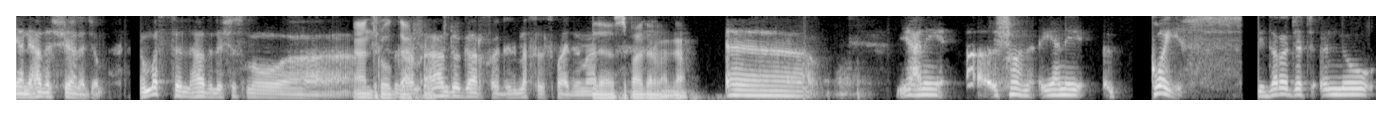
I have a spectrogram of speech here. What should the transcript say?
يعني هذا الشيء على جنب. الممثل هذا اللي شو اسمه آه، اسمه؟ جارفيلد. أندرو جارفيلد اللي يمثل سبايدر مان سبايدر مان نعم آه يعني آه، شلون يعني كويس لدرجة إنه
